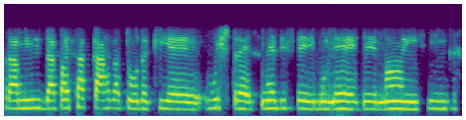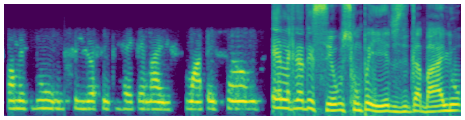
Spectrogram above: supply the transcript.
Para me lidar com essa carga toda que é o estresse, né? De ser mulher, de mãe e principalmente de um filho assim que requer mais uma atenção. Ela agradeceu os companheiros de trabalho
